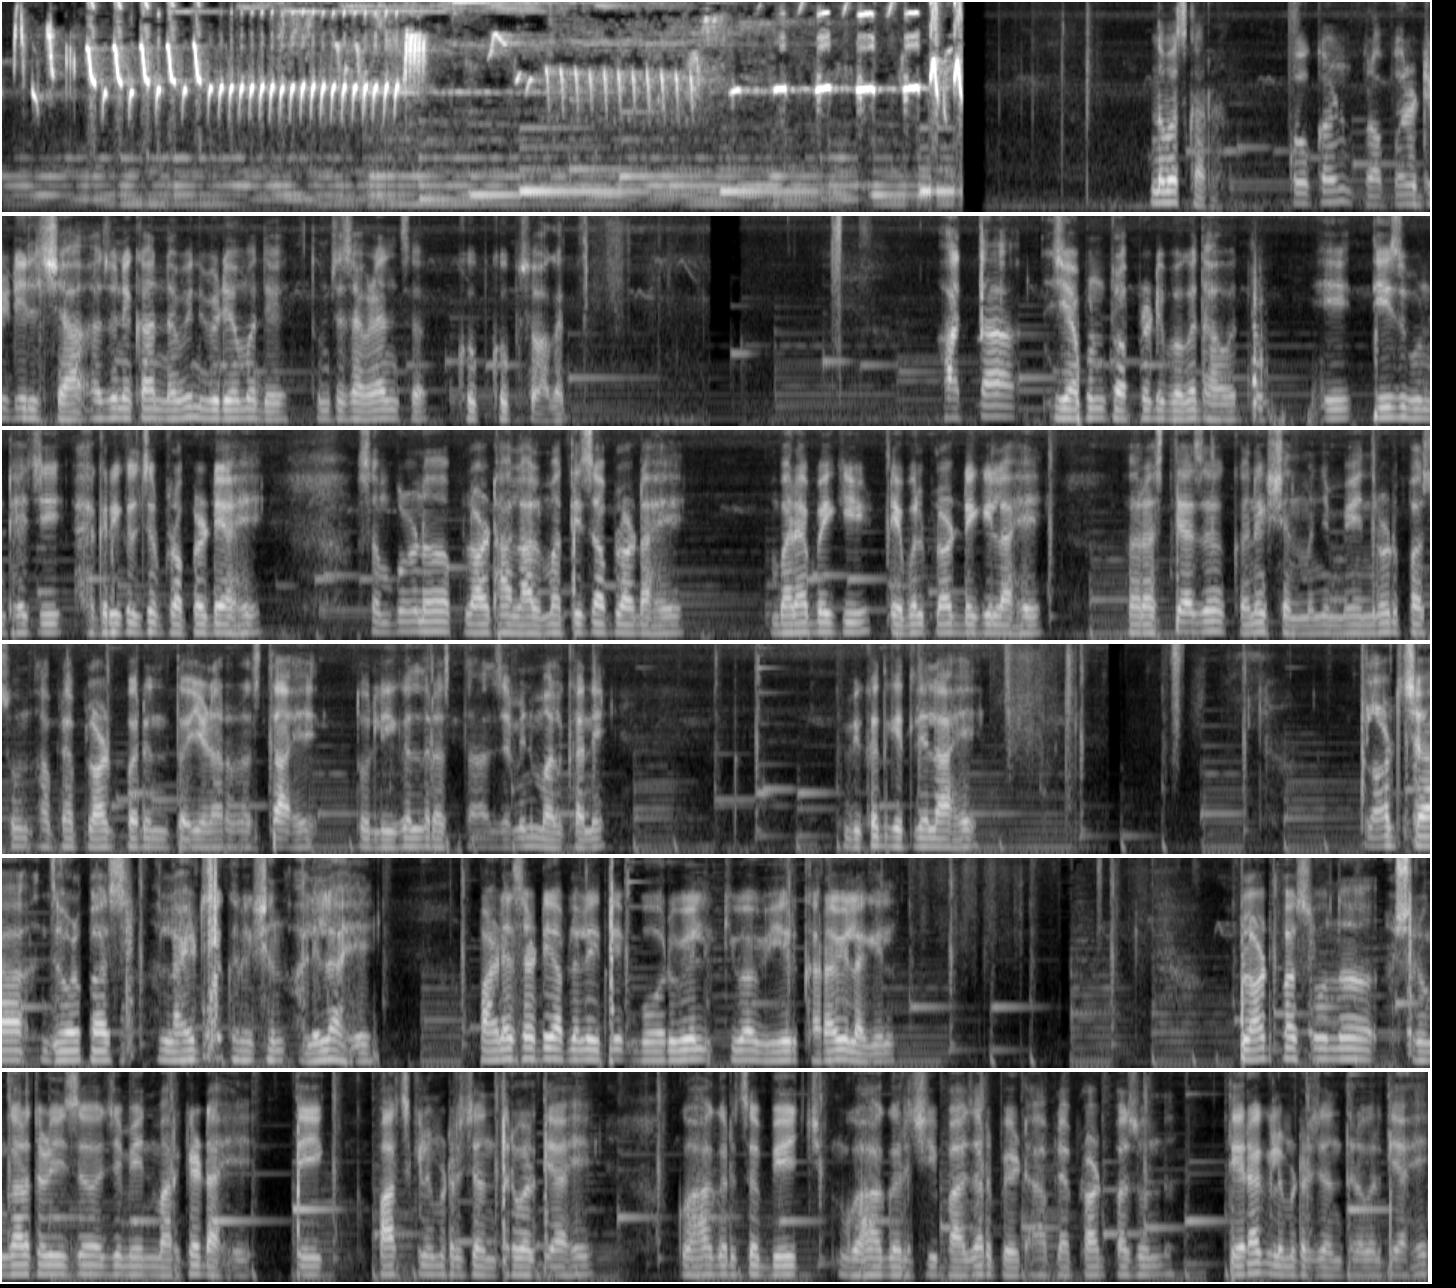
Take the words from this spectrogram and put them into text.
नमस्कार. कोकण प्रॉपर्टी डीलच्या अजून एका नवीन व्हिडिओमध्ये तुमच्या सगळ्यांचं खूप खूप स्वागत. आत्ता जी आपण प्रॉपर्टी बघत आहोत ही तीस गुंठ्याची ॲग्रिकल्चर प्रॉपर्टी आहे. संपूर्ण प्लॉट हा लाल मातीचा प्लॉट आहे. बऱ्यापैकी टेबल प्लॉट देखील आहे. रस्त्याचं कनेक्शन म्हणजे मेन रोडपासून आपल्या प्लॉटपर्यंत येणारा रस्ता आहे. तो लिगल रस्ता जमीन मालकाने विकत घेतलेला आहे. प्लॉटच्या जवळपास लाईटचं कनेक्शन आलेलं आहे. पाण्यासाठी आपल्याला इथे बोरवेल किंवा विहीर करावी लागेल. प्लॉटपासून शृंगारतळीचं जे मेन मार्केट आहे ते एक पाच किलोमीटरच्या अंतरवरती आहे. गुहागरचं बेच गुहागरची बाजारपेठ आपल्या प्लॉटपासून तेरा किलोमीटरच्या अंतरावरती आहे.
